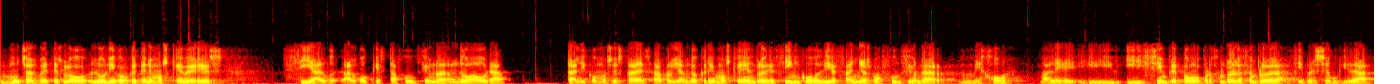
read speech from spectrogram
muchas veces lo, lo, único que tenemos que ver es si algo, algo que está funcionando ahora tal y como se está desarrollando, creemos que dentro de 5 o 10 años va a funcionar mejor, ¿vale? Y, siempre pongo, por ejemplo, el ejemplo de la ciberseguridad.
